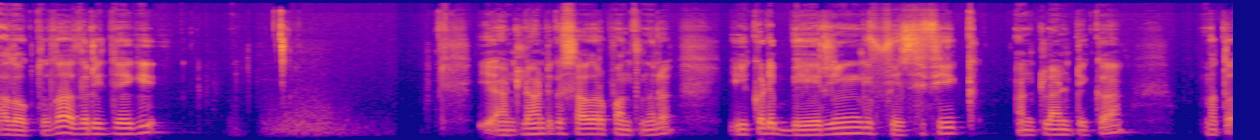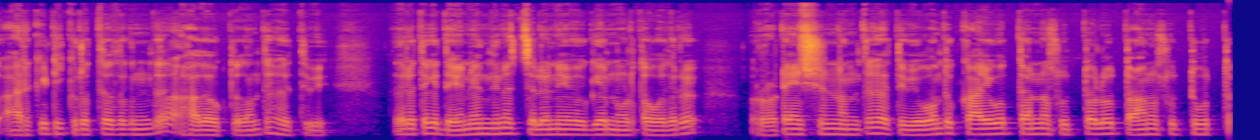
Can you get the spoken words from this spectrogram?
ಅದು ಹೋಗ್ತದೆ ಅದೇ ರೀತಿಯಾಗಿ ಈ ಅಟ್ಲಾಂಟಿಕ್ ಸಾಗರಪ್ಪ ಅಂತಂದ್ರೆ ಈ ಕಡೆ ಬೇರಿಂಗ್, ಪೆಸಿಫಿಕ್, ಅಟ್ಲಾಂಟಿಕ ಮತ್ತು ಆರ್ಕಿಟಿಕ್ ವೃತ್ತದಿಂದ ಹಾದು ಹೋಗ್ತದೆ ಅಂತ ಹೇಳ್ತೀವಿ. ಅದೇ ರೀತಿಯಾಗಿ ದೈನಂದಿನ ಚಲನೆಯ ಬಗ್ಗೆ ನೋಡ್ತಾ ಹೋದರೆ ರೊಟೇಷನ್ ಅಂತ ಹೇಳ್ತೀವಿ. ಒಂದು ಕಾಯುವು ತನ್ನ ಸುತ್ತಲೂ ತಾನು ಸುತ್ತುತ್ತ,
